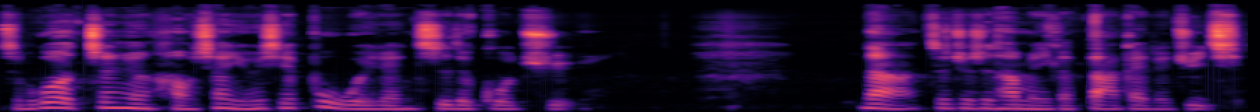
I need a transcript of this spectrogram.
只不过真人好像有一些不为人知的过去。那这就是他们一个大概的剧情。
